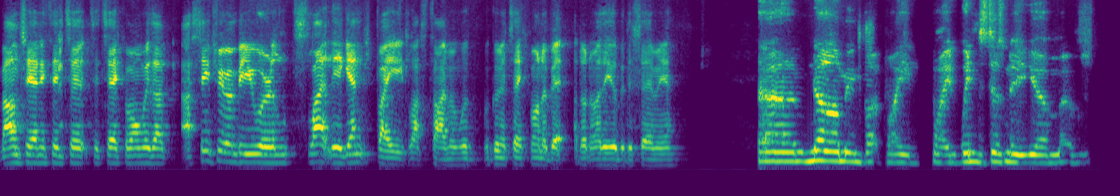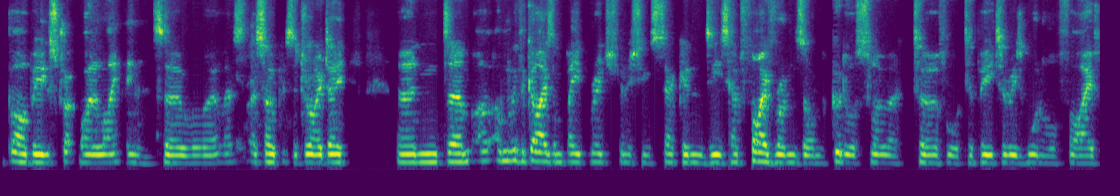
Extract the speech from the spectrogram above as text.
Mounty, anything to, to take him on with? I, I seem to remember you were slightly against Baaeed last time, and we're, we're going to take him on a bit. I don't know whether he'll be the same here. Um, no, I mean, but by by wins, doesn't he? Um, bar being struck by lightning. So uh, let's let's hope it's a dry day. And um, I'm with the guys on Bay Bridge finishing second. He's had five runs on good or slower turf or Tapeta. He's won all five.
